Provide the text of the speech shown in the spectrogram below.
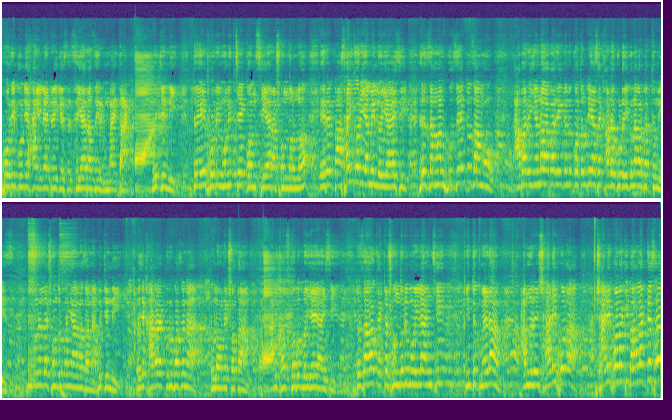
পরিমণি হাইলাইট হয়ে গেছে। চেহারা যে থাক। বুঝছেন নি তো এই পরিমণির চেয়ে কম চেয়ারা সুন্দর ন। এরে বাছাই করি আমি লইয়া আইছি। যে জামাল ফুজে তো জামো। আবার এখানে আবার এখানে কতটি আছে, খাটো খুঁড়ো এগুলো আবার বাথরুমিস এগুলো সুন্দর পাইয়া আনা জানা বুঝছেননি ওই যে এক গ্রুপ আছে না, ওগুলো অনেক শতান। আমি খোঁজ খবর লইয়াই আইছি। তো যা হোক, একটা সুন্দরী মহিলা আনছি। কিন্তু ম্যাডাম আপনার এই শাড়ি পরা শাড়ি পরা কি ভালো লাগতেছে?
